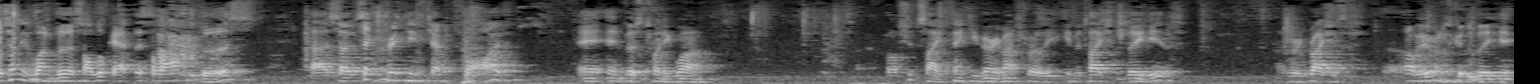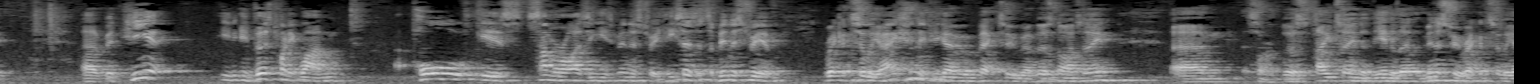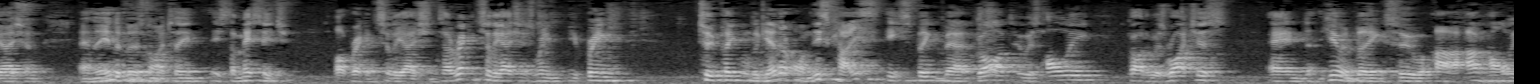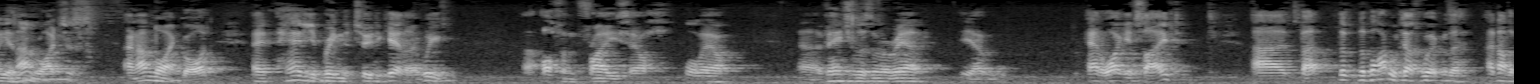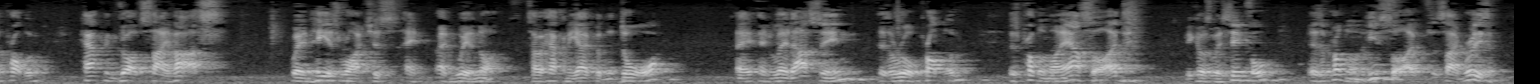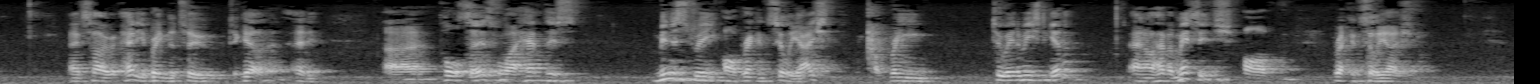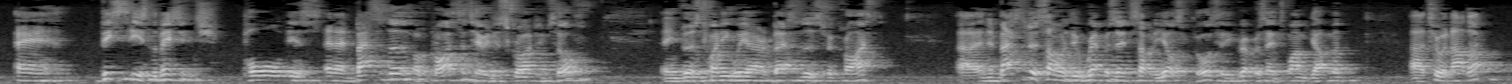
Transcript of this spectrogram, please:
There's only one verse I'll look at. That's the last verse. Uh, so 2 Corinthians chapter 5 and, and verse 21. Well, I should say thank you very much for the invitation to be here. It's very gracious of everyone. It's good to be here. Uh, but here in, in verse 21, Paul is summarising his ministry. He says it's a ministry of reconciliation. If you go back to uh, verse 19, um, sorry, verse 18 at the end of that, the ministry of reconciliation, and the end of verse 19 is the message of reconciliation. So reconciliation is when you bring two people together. On this case, he's speaking about God who is holy, God who is righteous, and human beings who are unholy and unrighteous and unlike God. And how do you bring the two together? We uh, often phrase our, all our uh, evangelism around, you know, how do I get saved? Uh, but the, the, Bible does work with a, another problem. How can God save us when He is righteous and, and we're not? So how can He open the door and, and let us in? There's a real problem. There's a problem on our side because we're sinful. There's a problem on His side for the same reason. And so how do you bring the two together? And uh, Paul says, well, I have this ministry of reconciliation, of bringing two enemies together, and I'll have a message of reconciliation. And this is the message. Paul is an ambassador of Christ, that's how he describes himself. In verse 20, we are ambassadors for Christ. Uh, an ambassador is someone who represents somebody else, of course. He represents one government uh, to another.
